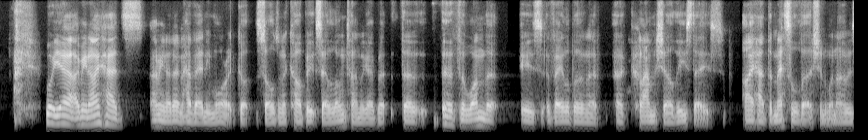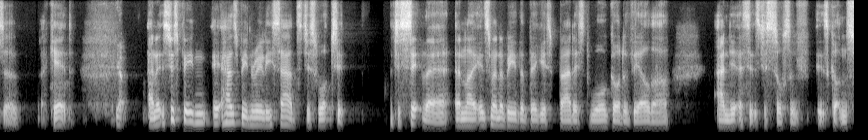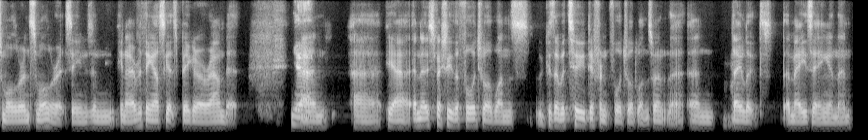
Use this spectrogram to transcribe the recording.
Well, yeah. I mean, I had. I mean, I don't have it anymore. It got sold in a car boot sale a long time ago. But the the, the one that is available in a, a, clamshell these days, I had the metal version when I was a, a kid. Yep. And it's just been. It has been really sad to just watch it, just sit there and like it's meant to be the biggest, baddest war god of the Eldar and yes, it's just sort of it's gotten smaller and smaller. It seems, and you know everything else gets bigger around it. Yeah. And uh, yeah, and especially the Forge World ones because there were two different Forge World ones, weren't there? And they looked amazing. And then,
